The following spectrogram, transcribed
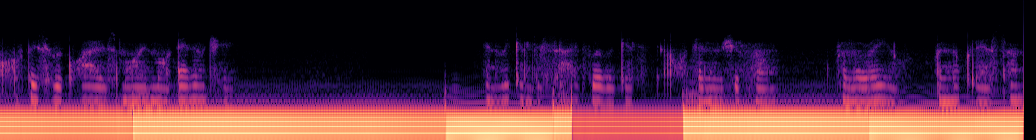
All of this requires more and more energy. And we can decide where we get our energy from, from a real or nuclear sun.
